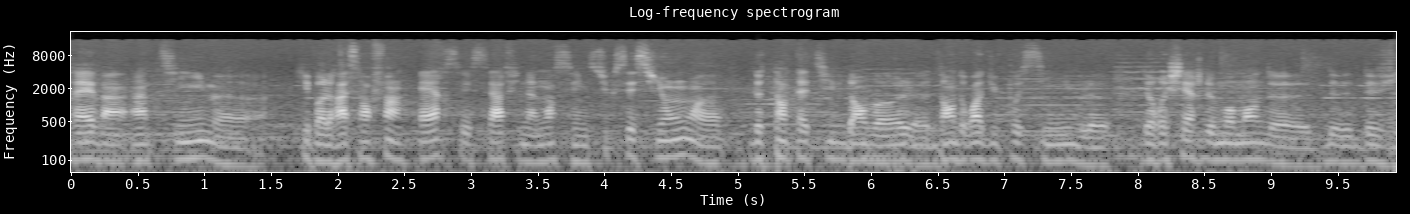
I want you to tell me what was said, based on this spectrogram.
rêve intime. Euh, qui volera sans fin. R, c'est ça finalement, c'est une succession de tentatives d'envol, d'endroits du possible, de recherche de moments de, de, vie.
